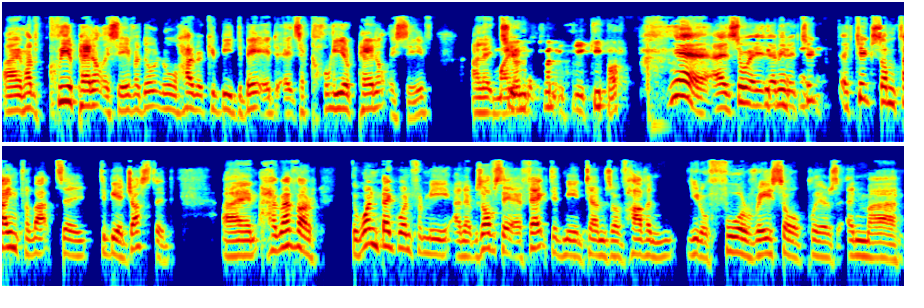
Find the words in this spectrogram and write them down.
Um, had a clear penalty save. I don't know how it could be debated. It's a clear penalty save and it my took, under 23 keeper. Yeah uh, so it, i mean it took it took some time for that to to be adjusted. Um, however the one big one for me, and it was obviously it affected me in terms of having you know four Reysol players in my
